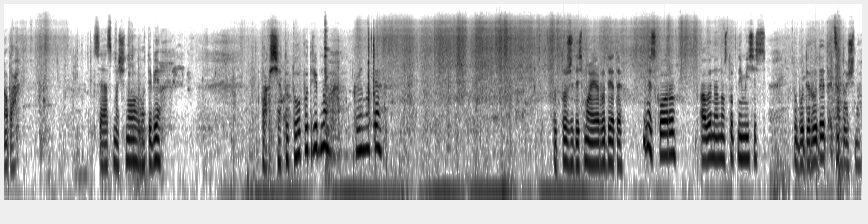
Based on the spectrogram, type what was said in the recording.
Опа. Це смачного тобі. Так, ще тут потрібно кинути. Тут теж десь має родити не скоро, але на наступний місяць то буде родити, це точно.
